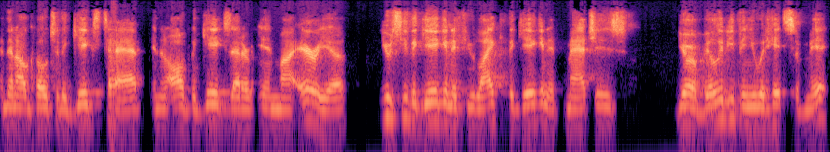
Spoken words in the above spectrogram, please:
And then I'll go to the gigs tab and then all the gigs that are in my area. You see the gig, and if you like the gig and it matches your ability, then you would hit submit.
